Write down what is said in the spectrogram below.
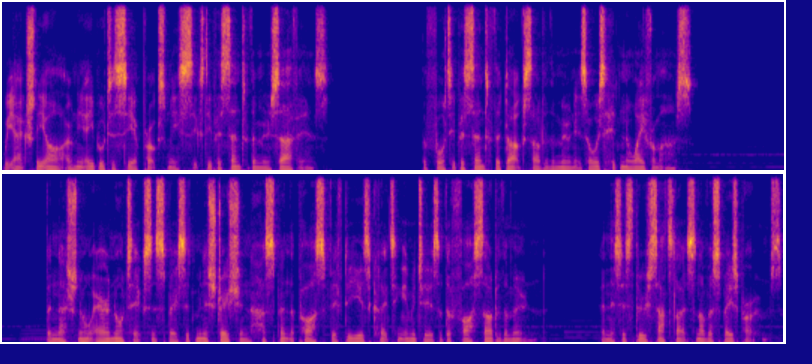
We actually are only able to see approximately 60% of the moon's surface. The 40% of the dark side of the moon is always hidden away from us. The National Aeronautics and Space Administration has spent the past 50 years collecting images of the far side of the moon, and this is through satellites and other space probes.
